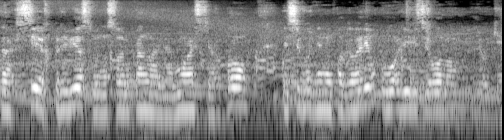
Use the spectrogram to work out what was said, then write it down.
Так, всех приветствую на своем канале Мастер Про. И сегодня мы поговорим о ревизионном люке.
